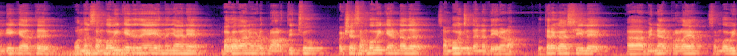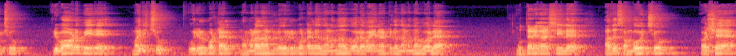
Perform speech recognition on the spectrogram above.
ഇന്ത്യക്കകത്ത് ഒന്നും സംഭവിക്കരുതേ എന്ന് ഞാൻ ഭഗവാനോട് പ്രാർത്ഥിച്ചു. പക്ഷെ സംഭവിക്കേണ്ടത് സംഭവിച്ചു തന്നെ തീരണം. ഉത്തരകാശിയിൽ മിന്നൽ പ്രളയം സംഭവിച്ചു. ഒരുപാട് പേര് മരിച്ചു. ഉരുൾപൊട്ടൽ നമ്മുടെ നാട്ടിൽ ഉരുൾപൊട്ടൽ നടന്നതുപോലെ വയനാട്ടിൽ നടന്ന പോലെ ഉത്തരകാശിയിൽ അത് സംഭവിച്ചു. പക്ഷേ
